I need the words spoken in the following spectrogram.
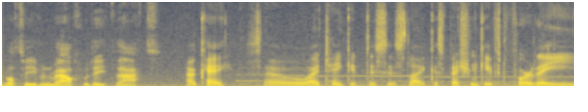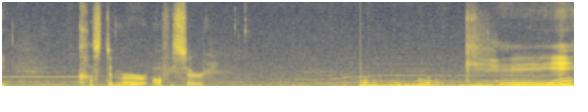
Not even Ralph would eat that. Okay, so I take it this is like a special gift for the customer officer. Okay.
